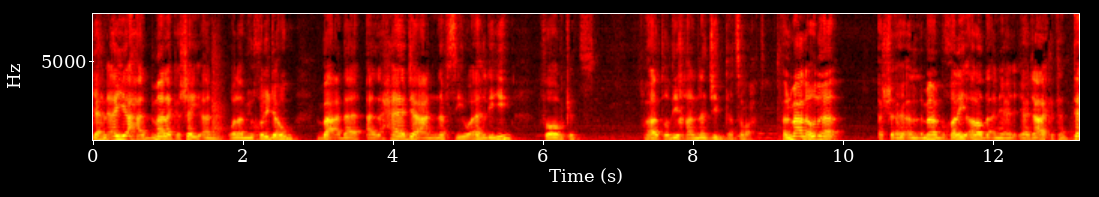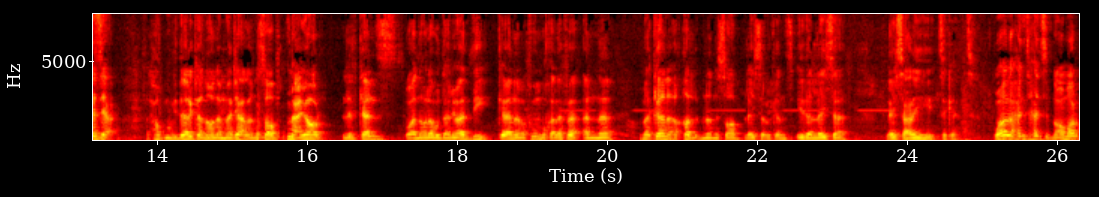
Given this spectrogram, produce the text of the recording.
يعني أي أحد ملك شيئا ولم يخرجه بعد الحاجة عن نفسه وأهله فهو بكنز. وهذا تضيق على الناس جدا صراحة. المعنى هنا الإمام البخاري أراد أن يجعلك تنتزع الحكم في ذلك أنه لما جعل النصاب معيار للكنز وأنه لابد أن يؤدي كان مفهوم مخالفة أن ما كان أقل من النصاب ليس بكنز. إذا ليس ليس عليه زكاة. وهذا حديث حديث ابن عمر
